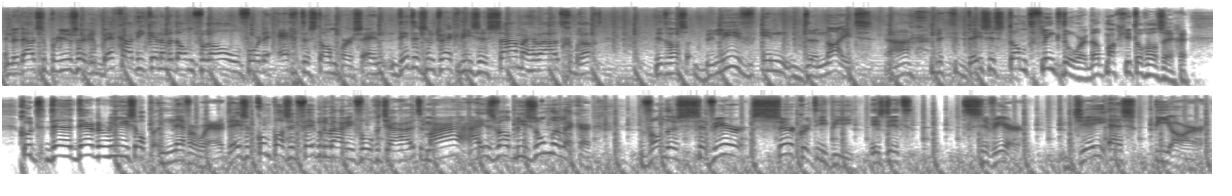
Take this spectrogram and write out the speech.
En de Duitse producer Rebecca, die kennen we dan vooral voor de echte stampers. En dit is een track die ze samen hebben uitgebracht. Dit was Believe in the Night. Ja, deze stampt flink door, dat mag je toch wel zeggen. Goed, de derde release op Neverwhere. Deze komt pas in februari volgend jaar uit, maar hij is wel bijzonder lekker. Van de Severe Circuit EP is dit Severe. JSPR.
